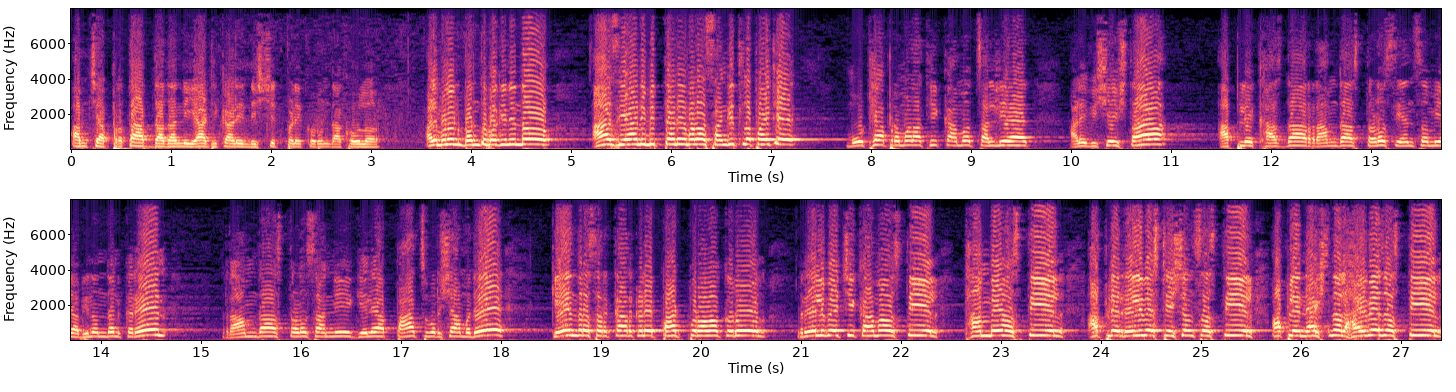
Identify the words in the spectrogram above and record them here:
आमच्या प्रतापदादांनी या ठिकाणी निश्चितपणे करून दाखवलं. आणि म्हणून बंधू भगिनींनो आज या निमित्ताने मला सांगितलं पाहिजे मोठ्या प्रमाणात ही कामं चालली आहेत आणि विशेषतः आपले खासदार रामदास तडस यांचं मी अभिनंदन करेन. रामदास तडसांनी गेल्या पाच वर्षामध्ये केंद्र सरकारकडे पाठपुरावा करून रेल्वेची कामं असतील थांबे असतील आपले रेल्वे स्टेशन्स असतील आपले नॅशनल हायवेज असतील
